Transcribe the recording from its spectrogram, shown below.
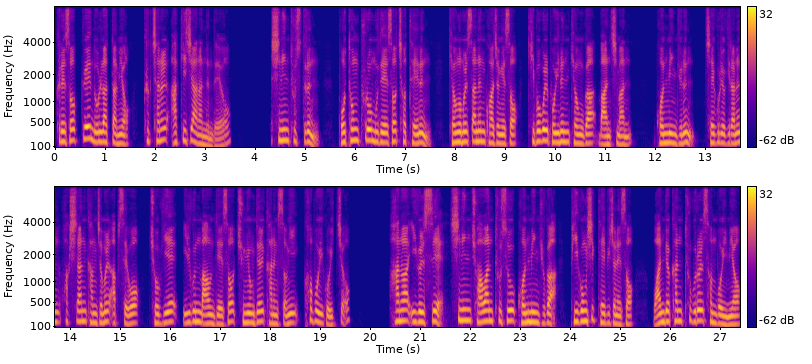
그래서 꽤 놀랐다며 극찬을 아끼지 않았는데요. 신인 투수들은 보통 프로 무대에서 첫 해에는 경험을 쌓는 과정에서 기복을 보이는 경우가 많지만 권민규는 제구력이라는 확실한 강점을 앞세워 조기에 1군 마운드에서 중용될 가능성이 커 보이고 있죠. 한화 이글스의 신인 좌완 투수 권민규가 비공식 데뷔전에서 완벽한 투구를 선보이며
